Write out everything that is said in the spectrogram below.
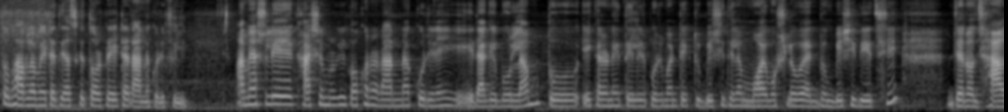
তো ভাবলাম এটা দিয়ে আজকে তরকারিটা রান্না করে ফেলি। আমি আসলে খাসি মুরগি কখনো রান্না করি নাই, এর আগে বললাম। তো এই কারণে তেলের পরিমাণটা একটু বেশি দিলাম, ময় মশলাও একদম বেশি দিয়েছি, যেন ঝাল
